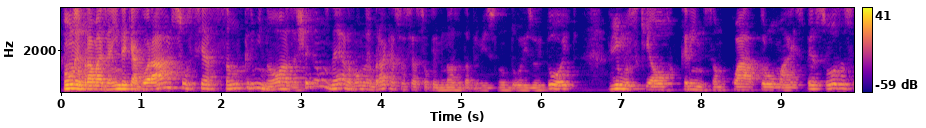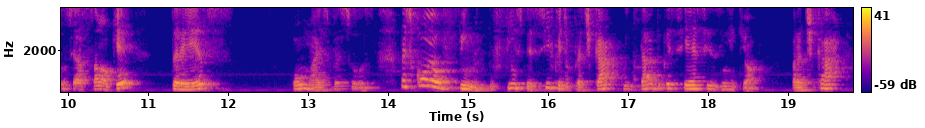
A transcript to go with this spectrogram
Vamos lembrar mais ainda que agora a associação criminosa, chegamos nela, vamos lembrar que a associação criminosa está prevista no 288. Vimos que a ORCRIM são quatro ou mais pessoas, a associação é o quê? Três ou mais pessoas. Mas qual é o fim? O fim específico é de praticar, cuidado com esse Szinho aqui, ó. Praticar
